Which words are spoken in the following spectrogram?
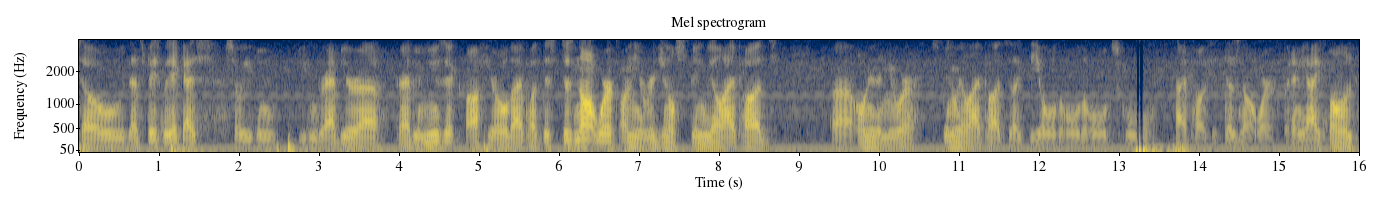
So that's basically it, guys. So you can you can grab your uh, grab your music off your old iPod. This does not work on the original spin wheel iPods. Uh, only the newer spin wheel iPods, like the old old old school iPods, it does not work. But any iPhone,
